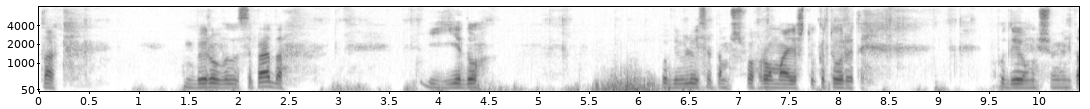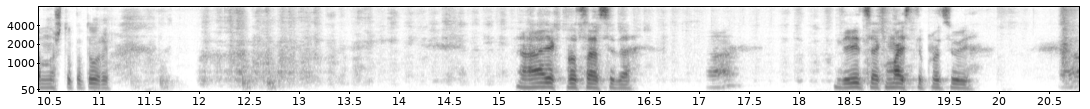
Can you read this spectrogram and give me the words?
Так, беру велосипеда і їду. Подивлюся, там швагро має штукатурити. Подивимося, що він там наштукатурив. А як процес іде. А? Дивіться, як майстер працює. А?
